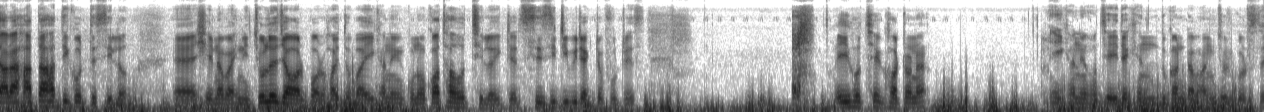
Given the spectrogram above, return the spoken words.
তারা হাতাহাতি করতেছিল। সেনাবাহিনী চলে যাওয়ার পর হয়তো বা এখানে কোনো কথা হচ্ছিল, একটা সিসিটিভির একটা ফুটেজ। এই হচ্ছে ঘটনা। এইখানে হচ্ছে, এই দেখেন দোকানটা ভাঙচুর করছে।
